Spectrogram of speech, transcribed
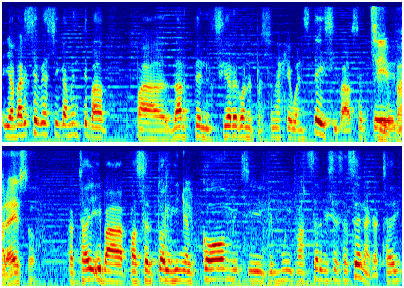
Y aparece básicamente para darte el cierre con el personaje de Gwen Stacy, para hacerte. Sí, para eso. ¿cachai? Y para hacer todo el guiño al cómics y que es muy fanservice esa escena, ¿cachai?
